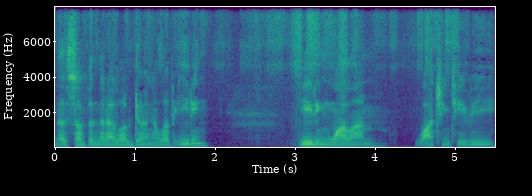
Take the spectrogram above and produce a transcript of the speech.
that's something that I love doing. I love eating, eating while I'm watching TV,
